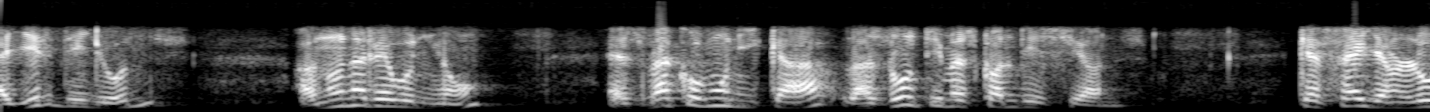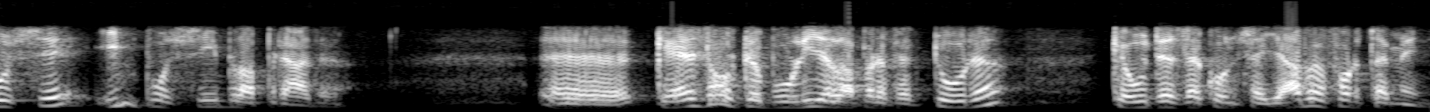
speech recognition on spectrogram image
ahir dilluns, en una reunió, es va comunicar les últimes condicions que feien l'UCE impossible a Prada, eh, que és el que volia la prefectura, que ho desaconsellava fortament.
